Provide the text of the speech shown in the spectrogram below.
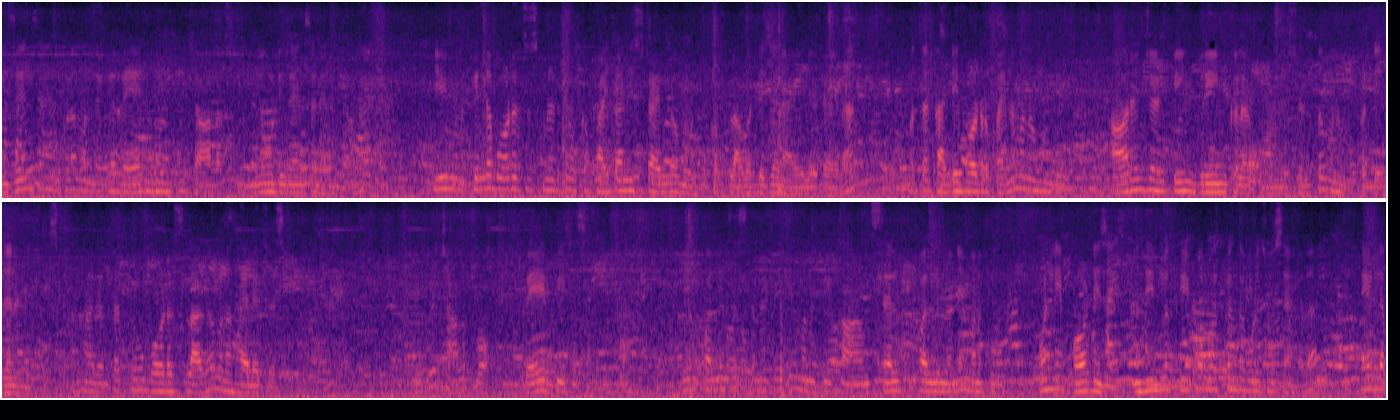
డిజైన్స్ అనేది కూడా మన దగ్గర రేర్గా ఉంటే చాలా న్యూ డిజైన్స్ అనేది ఉంటాయి. ఇవి మన కింద బార్డర్ చూసుకున్నట్టు ఒక పైతాని స్టైల్లో మనకు ఒక ఫ్లవర్ డిజైన్ హైలైట్ అయ్యేలా మొత్తం కడ్డీ బార్డర్ పైన మనం orange and pink green colour కాంబినేషన్తో మనం ఒక డిజైన్ అనేది తీసుకున్నాం అదంతా టూ బార్డర్స్ లాగా మనం హైలైట్ చేసుకున్నాం ఇప్పుడు చాలా బాగు రేర్ పీసెస్ అండి. దీని పళ్ళు చూసుకున్నట్టయితే మనకి సెల్ఫ్ పళ్ళులోనే మనకు ఓన్లీ బోర్డ్ డిజైన్ దీంట్లో పేపర్ వర్క్ అంతా కూడా చూసాం కదా? దీంట్లో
